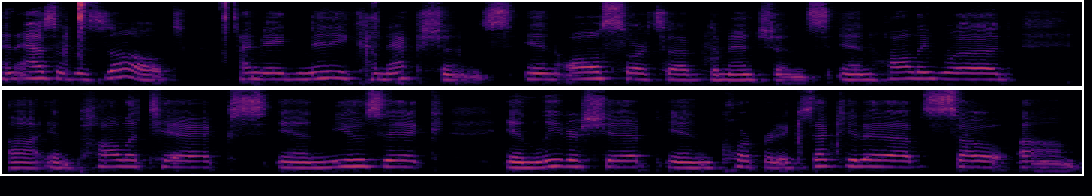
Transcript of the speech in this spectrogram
And as a result, I made many connections in all sorts of dimensions in Hollywood, uh, in politics, in music, in leadership, in corporate executives. So um,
